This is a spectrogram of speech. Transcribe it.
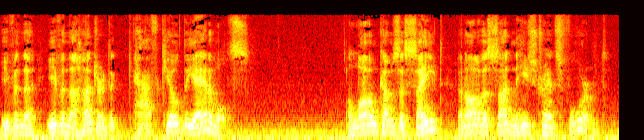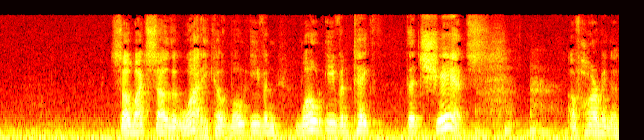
Even the even the hunter that half killed the animals Along comes a saint, and all of a sudden he's transformed. So much so that what he won't even won't even take the chance of harming a,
